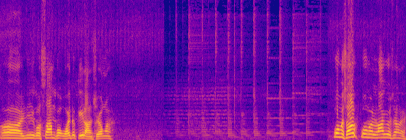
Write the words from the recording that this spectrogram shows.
哇！呢個三角位都幾難上啊！幫個手，幫我拉佢上嚟。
